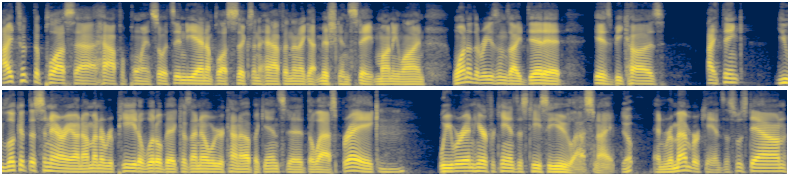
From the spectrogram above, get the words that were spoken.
I took the plus at half a point, so it's Indiana plus six and a half, and then I got Michigan State money line. One of the reasons I did it is because I think you look at the scenario, and I'm going to repeat a little bit because I know we were kind of up against it at the last break. We were in here for Kansas TCU last night. Yep. And remember, Kansas was down,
